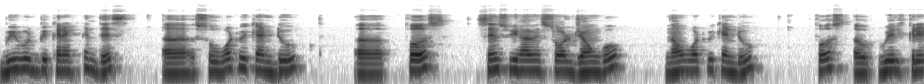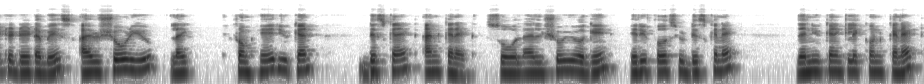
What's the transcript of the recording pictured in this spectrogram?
we would be connecting this. Uh, so what we can do uh, first since we have installed Django now what we can do first uh, we'll create a database. I will show you like from here you can disconnect and connect. So I'll show you again. Here first you disconnect then you can click on connect.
